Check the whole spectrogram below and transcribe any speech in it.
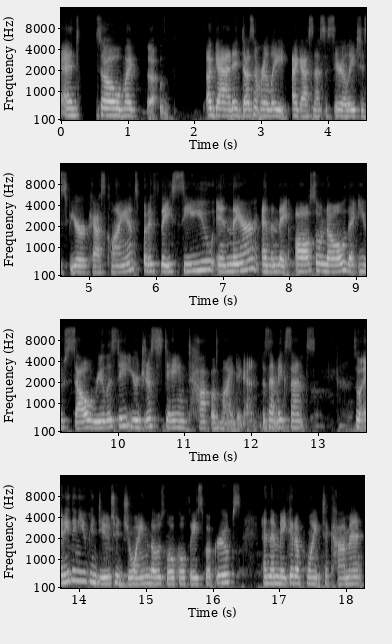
And so my uh, again, it doesn't relate, I guess, necessarily to Sphere or past clients, but if they see you in there and then they also know that you sell real estate, you're just staying top of mind again. Does that make sense? So anything you can do to join those local Facebook groups and then make it a point to comment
